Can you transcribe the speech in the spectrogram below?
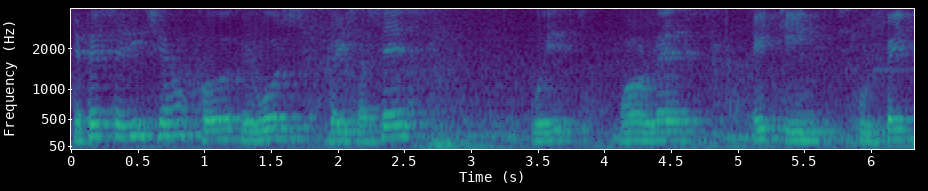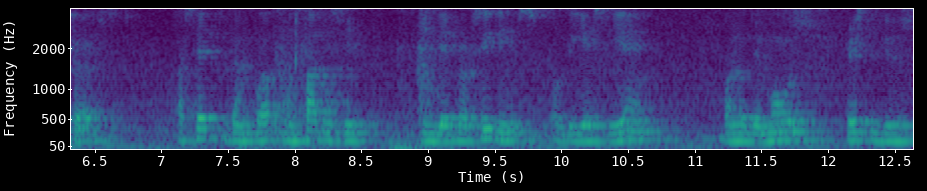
The first edition was very success with more or less 18 full papers accepted and published in the proceedings of the ACM, one of the most prestigious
